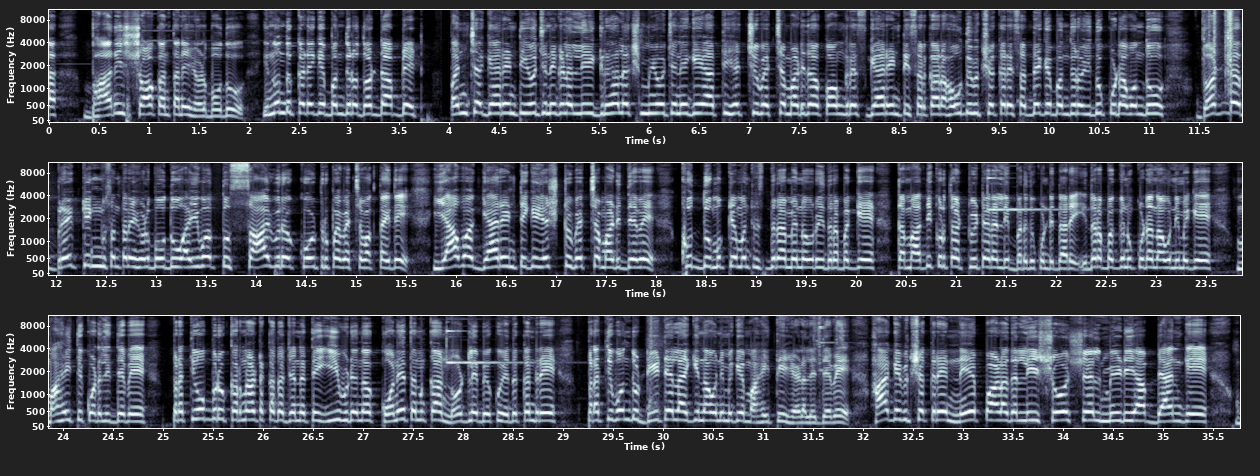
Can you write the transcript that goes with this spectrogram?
ಭಾರಿ ಶಾಕ್ ಅಂತಾನೆ ಹೇಳ್ಬೋದು. ಇನ್ನೊಂದು ಕಡೆಗೆ ಬಂದಿರೋ ದೊಡ್ಡ ಅಪ್ಡೇಟ್ ಪಂಚ ಗ್ಯಾರಂಟಿ ಯೋಜನೆಗಳಲ್ಲಿ ಗೃಹಲಕ್ಷ್ಮಿ ಯೋಜನೆಗೆ ಅತಿ ಹೆಚ್ಚು ವೆಚ್ಚ ಮಾಡಿದ ಕಾಂಗ್ರೆಸ್ ಗ್ಯಾರಂಟಿ ಸರ್ಕಾರ. ಹೌದು ವೀಕ್ಷಕರೇ, ಸದ್ಯಕ್ಕೆ ಬಂದಿರೋ ಇದು ಕೂಡ ಒಂದು ದೊಡ್ಡ ಬ್ರೇಕಿಂಗ್ ನ್ಯೂಸ್ ಅಂತಾನೆ ಹೇಳ್ಬೋದು. ಐವತ್ತು ಸಾವಿರ ಕೋಟಿ ರೂಪಾಯಿ ವೆಚ್ಚವಾಗ್ತಾ ಇದೆ. ಯಾವ ಗ್ಯಾರಂಟಿಗೆ ಎಷ್ಟು ವೆಚ್ಚ ಮಾಡಿದ್ದೇವೆ? ಖುದ್ದು ಮುಖ್ಯಮಂತ್ರಿ ಸಿದ್ದರಾಮಯ್ಯನವರು ಇದರ ಬಗ್ಗೆ ತಮ್ಮ ಅಧಿಕೃತ ಟ್ವಿಟರ್ ಅಲ್ಲಿ ಬರೆದುಕೊಂಡಿದ್ದಾರೆ. ಇದರ ಬಗ್ಗೆನೂ ಕೂಡ ನಾವು ನಿಮಗೆ ಮಾಹಿತಿ ಕೊಡಲಿದ್ದೇವೆ. ಪ್ರತಿಯೊಬ್ಬರು ಕರ್ನಾಟಕದ ಜನತೆ ಈ ವಿಡಿಯೋನ ಕೊನೆ ತನಕ ನೋಡಲೇಬೇಕು. ಯಾಕಂದ್ರೆ ಪ್ರತಿಯೊಂದು ಡೀಟೇಲ್ ಆಗಿ ನಾವು ನಿಮಗೆ ಮಾಹಿತಿ ಹೇಳಲಿದ್ದೇವೆ. ಹಾಗೆ ವೀಕ್ಷಕರೇ, ನೇಪಾಳದಲ್ಲಿ ಸೋಷಿಯಲ್ ಮೀಡಿಯಾ ಬ್ಯಾನ್ಗೆ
